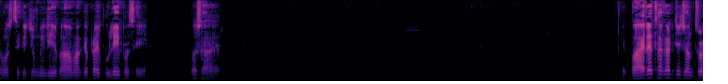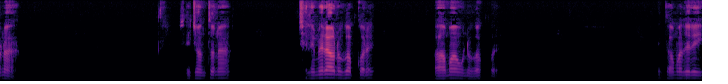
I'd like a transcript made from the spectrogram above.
সমস্ত কিছু মিলিয়ে বাবা মাকে প্রায় ভুলেই বসে, বসা হয়। বাইরে থাকার যে যন্ত্রণা, সেই যন্ত্রণা ছেলেমেয়েরা অনুভব করে বাবা মা অনুভব করে। কিন্তু আমাদের এই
